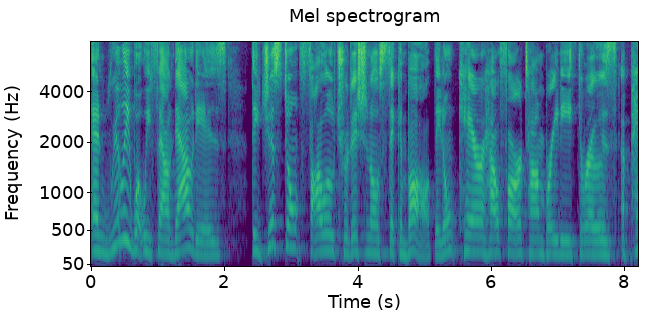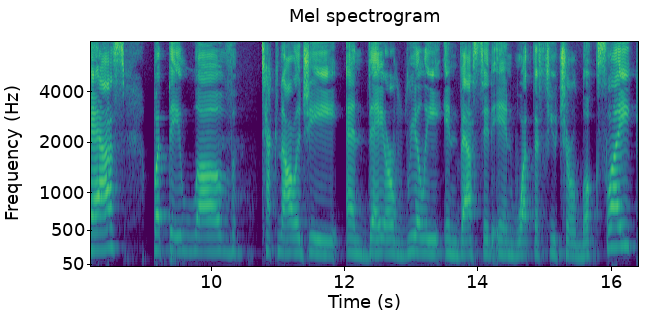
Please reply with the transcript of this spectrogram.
And really, what we found out is they just don't follow traditional stick and ball. They don't care how far Tom Brady throws a pass, but they love technology and they are really invested in what the future looks like.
